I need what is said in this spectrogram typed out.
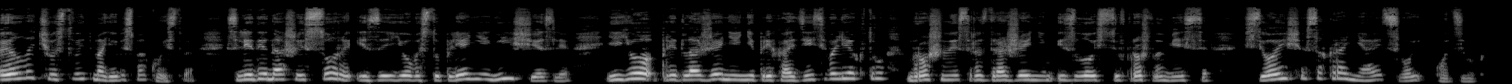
Элла чувствует мое беспокойство. Следы нашей ссоры из-за ее выступления не исчезли. Ее предложение не приходить в Электру, брошенное с раздражением и злостью в прошлом месяце, все еще сохраняет свой отзвук.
